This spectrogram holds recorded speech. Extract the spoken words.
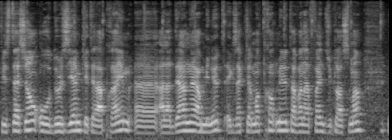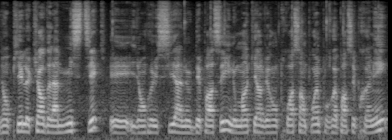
Félicitations au deuxième qui était la prime. Euh, à la dernière minute, exactement 30 minutes avant la fin du classement, ils ont pillé le cœur de la mystique et ils ont réussi à nous dépasser. Il nous manquait environ 300 points pour repasser premier.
